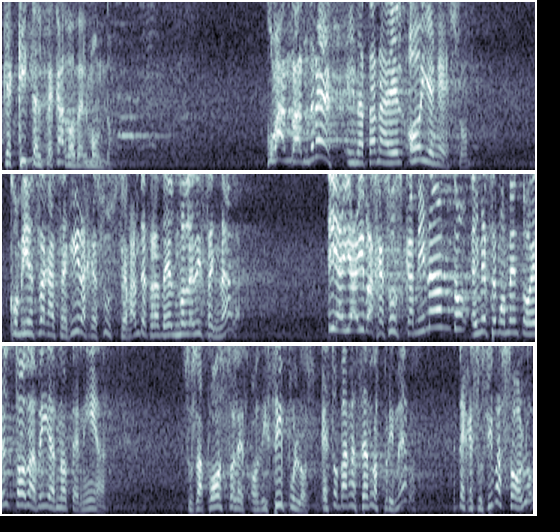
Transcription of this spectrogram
que quita el pecado del mundo. Cuando Andrés y Natanael oyen eso, comienzan a seguir a Jesús, se van detrás de él, no le dicen nada. Y allá iba Jesús caminando. En ese momento él todavía no tenía sus apóstoles o discípulos. Estos van a ser los primeros. Entonces Jesús iba solo.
